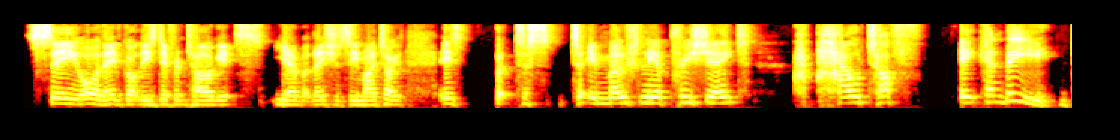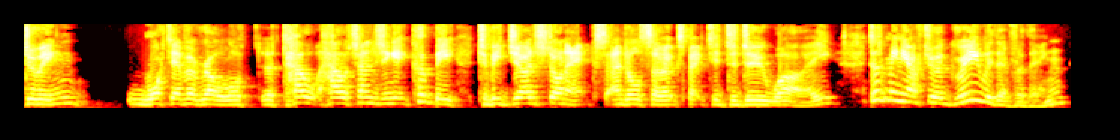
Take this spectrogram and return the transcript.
see, oh, they've got these different targets, yeah, but they should see my target. It's but to to emotionally appreciate how tough it can be doing whatever role or how, how challenging it could be to be judged on X and also expected to do Y. Doesn't mean you have to agree with everything,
